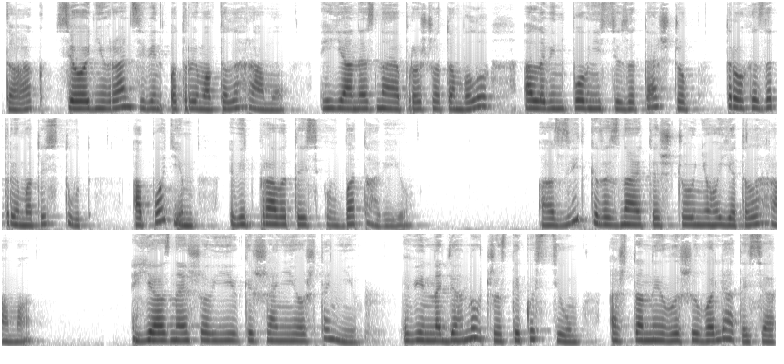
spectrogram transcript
Так, сьогодні вранці він отримав телеграму, я не знаю, про що там було, але він повністю за те, щоб трохи затриматись тут, а потім відправитись в Батавію. А звідки ви знаєте, що у нього є телеграма? Я знайшов її в кишені його штанів. Він надягнув чистий костюм, а штани лишив валятися,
